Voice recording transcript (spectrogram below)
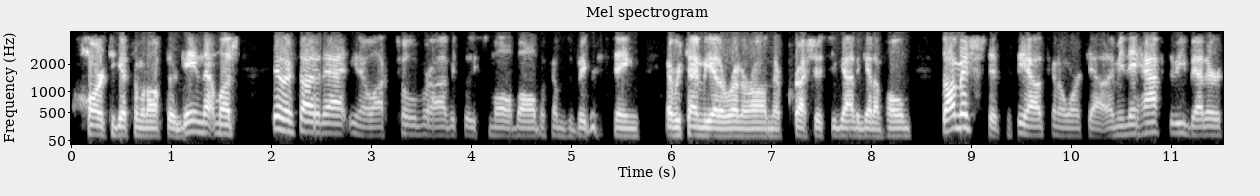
hard to get someone off their game that much. The other side of that, you know, October obviously small ball becomes a bigger thing. Every time you get a runner on, they're precious. You got to get them home. So I'm interested to see how it's going to work out. I mean, they have to be better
